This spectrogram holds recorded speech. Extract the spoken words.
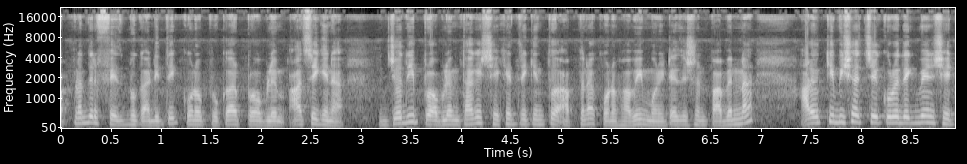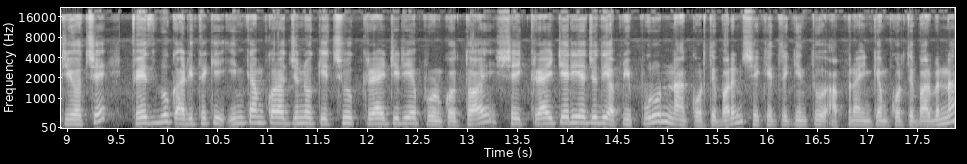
আপনাদের ফেসবুক আইডিতে কোনো প্রকার প্রবলেম আছে কিনা। যদি প্রবলেম থাকে, সেক্ষেত্রে কিন্তু আপনারা কোনোভাবেই মনিটাইজেশন পাবেন না। আরও একটি বিষয় চেক করে দেখবেন, সেটি হচ্ছে ফেসবুক আইডি থেকে ইনকাম করার জন্য কিছু ক্রাইটেরিয়া পূরণ করতে হয়। সেই ক্রাইটেরিয়া যদি আপনি পূরণ না করতে পারেন, সেক্ষেত্রে কিন্তু আপনারা ইনকাম করতে পারবেন না।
